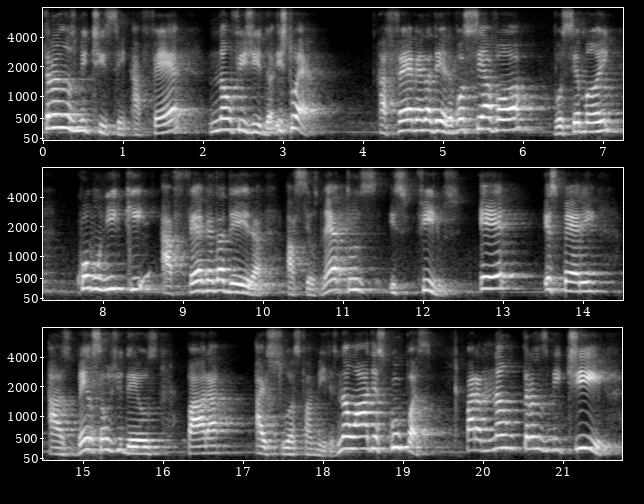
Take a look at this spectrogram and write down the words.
transmitissem a fé não fingida, isto é, a fé verdadeira. Você, avó, você, mãe, comunique a fé verdadeira a seus netos e filhos e esperem as bênçãos de Deus para as suas famílias. Não há desculpas para não transmitir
